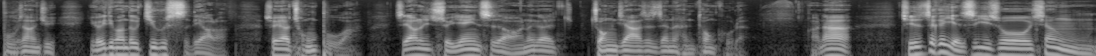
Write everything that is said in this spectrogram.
补上去。有的地方都几乎死掉了，所以要重补啊。只要水淹一次哦，那个庄稼是真的很痛苦的。好，那其实这个也是一说，像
